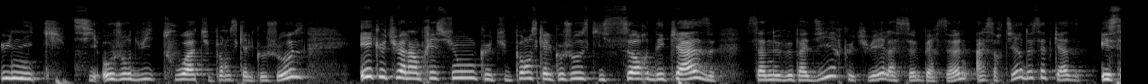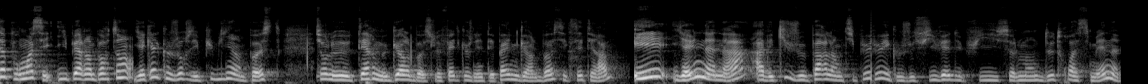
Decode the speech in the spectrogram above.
unique. Si aujourd'hui toi tu penses quelque chose, et que tu as l'impression que tu penses quelque chose qui sort des cases, ça ne veut pas dire que tu es la seule personne à sortir de cette case. Et ça, pour moi, c'est hyper important. Il y a quelques jours, j'ai publié un post sur le terme girl boss, le fait que je n'étais pas une girl boss, etc. Et il y a une nana avec qui je parle un petit peu et que je suivais depuis seulement 2-3 semaines,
